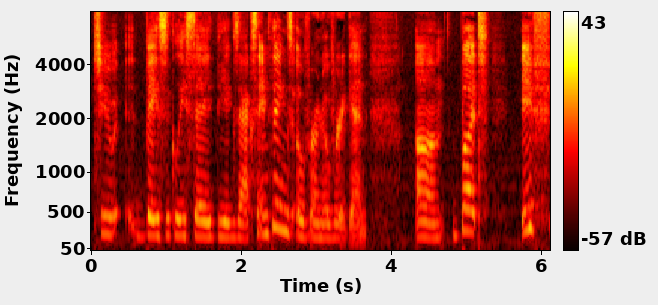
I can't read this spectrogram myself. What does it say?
to basically say the exact same things over and over again. Um, but if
